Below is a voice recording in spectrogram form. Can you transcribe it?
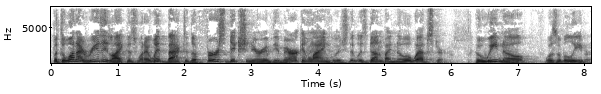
But the one I really liked is when I went back to the first dictionary of the American language that was done by Noah Webster, who we know was a believer.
